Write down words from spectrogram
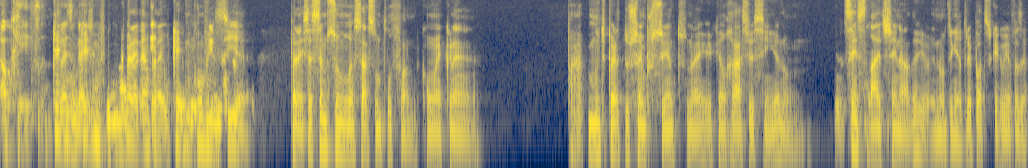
Ok, o que é que, um o que, é que me, peraí, não, peraí, o que é que me convencia? Peraí, se a Samsung lançasse um telefone com um ecrã pá, muito perto dos 100%, não é? Aquele rácio assim, eu não. Sem slides, sem nada, eu não tinha outra hipótese. O que é que eu ia fazer?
